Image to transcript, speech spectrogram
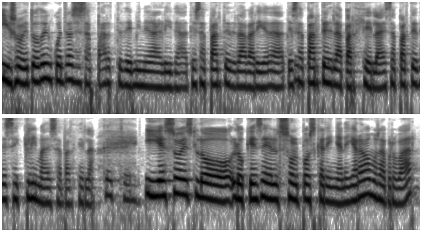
y sobre todo encuentras esa parte de mineralidad, esa parte de la variedad, esa parte de la parcela, esa parte de ese clima de esa parcela. Y eso es lo, que es el sol post Y ahora vamos a probar.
